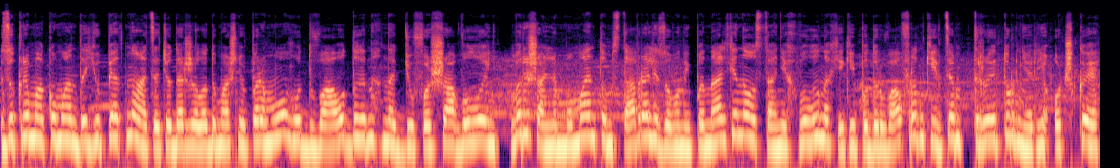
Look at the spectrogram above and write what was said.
Зокрема, команда Ю-15 одержала домашню перемогу 2-1 над ДЮФШ Волинь. Вирішальним моментом став реалізований пенальті на останніх хвилинах, який подарував франківцям три турнірні очки.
